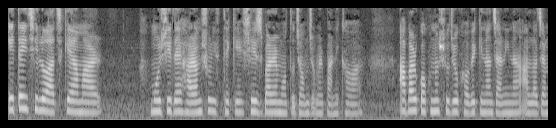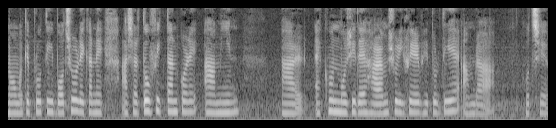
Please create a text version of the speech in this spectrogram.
এটাই ছিল আজকে আমার মসজিদে হারাম শরীফ থেকে শেষবারের মতো জমজমের পানি খাওয়া আবার কখনো সুযোগ হবে কিনা জানি না। আল্লাহ যেন আমাকে প্রতি বছর এখানে আসার তৌফিক দান করে। আমিন। আর এখন মসজিদে হারাম শরীফের ভেতর দিয়ে আমরা হচ্ছে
